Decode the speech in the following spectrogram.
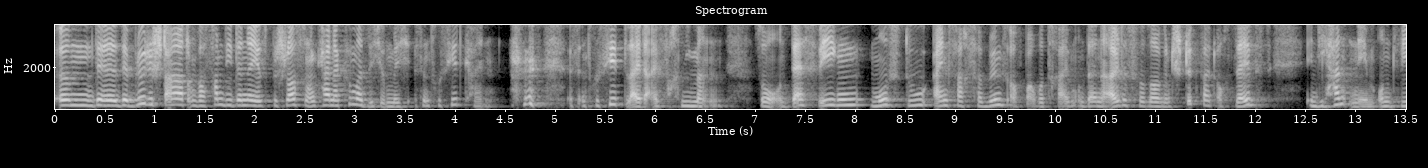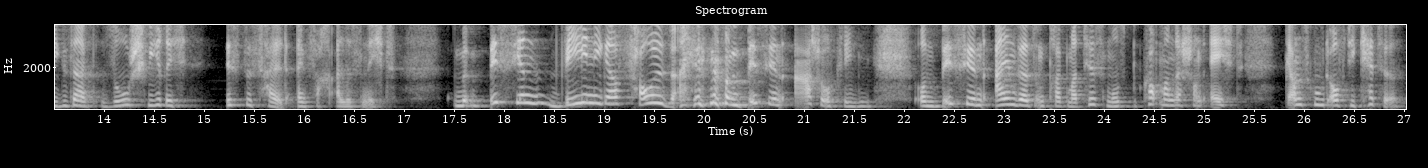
ähm, der, der blöde Staat und was haben die denn da jetzt beschlossen und keiner kümmert sich um mich. Es interessiert keinen. es interessiert leider einfach niemanden. So, und deswegen musst du einfach Vermögensaufbau betreiben und deine Altersvorsorge ein Stück weit auch selbst in die Hand nehmen. Und wie gesagt, so schwierig ist es halt einfach alles nicht mit ein bisschen weniger faul sein und ein bisschen Arsch hochkriegen und ein bisschen Einsatz und Pragmatismus bekommt man das schon echt ganz gut auf die Kette.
